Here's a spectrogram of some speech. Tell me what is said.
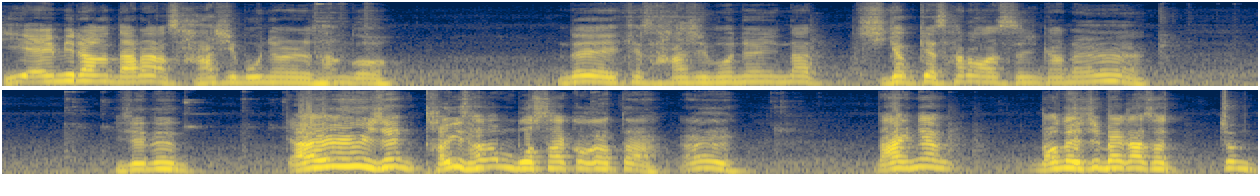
네 애미랑 나랑 45년을 산 거. 근데 이렇게 45년이나 지겹게 살아왔으니까는, 이제는, 아유, 이젠 더 이상은 못 살 것 같다. 아유, 나 그냥 너네 집에 가서 좀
